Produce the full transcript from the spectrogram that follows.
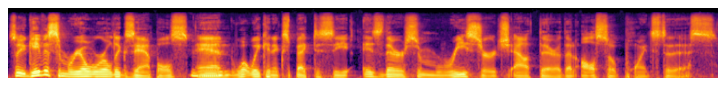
So you gave us some real world examples mm-hmm. and what we can expect to see. Is there some research out there that also points to this?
